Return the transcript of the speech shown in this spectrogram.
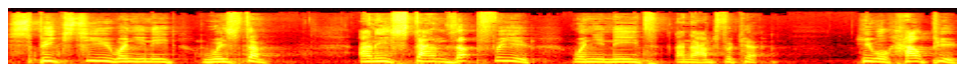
speaks to you when you need wisdom, and He stands up for you when you need an advocate. He will help you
